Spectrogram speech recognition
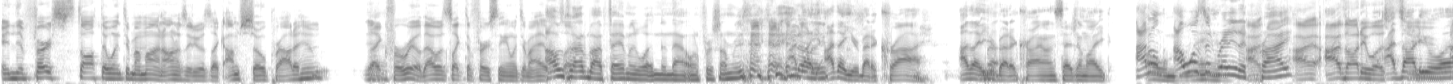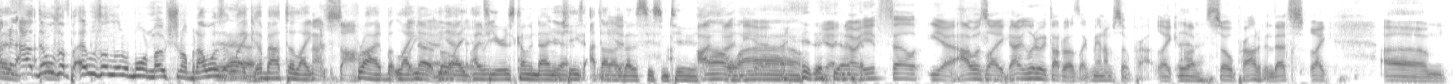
and the first thought that went through my mind, honestly, it was like, I'm so proud of him. Like Yeah. for real, that was like the first thing that went through my head. I was like, glad my family wasn't in that one for some reason. I, thought, I thought you were about to cry. I thought you were about to cry on stage. I'm like, I don't. Oh, I wasn't man. ready to cry. I, I thought he was. I thought he was. I mean, I, there was a it was a little more emotional, but I wasn't Yeah. like about to like Not cry. But like, no, yeah, but yeah, like I tears coming down your Yeah. cheeks. I thought I was about to see some tears. I- oh I- wow, yeah, no, it felt. Yeah, I was like, I literally thought about. I was like, man, I'm so proud. Like, Yeah. I'm so proud of him. That's like, um,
